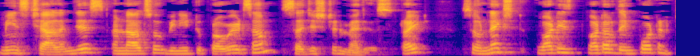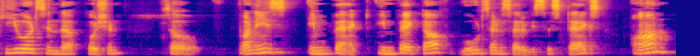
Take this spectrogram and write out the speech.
means challenges and also we need to provide some suggested measures right? So next what is what are the important keywords in the question? So one is impact impact of goods and services tax on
